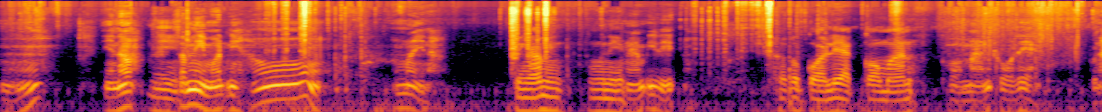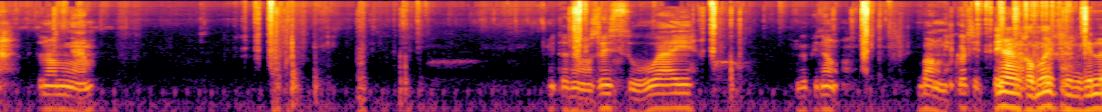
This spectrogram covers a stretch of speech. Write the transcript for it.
อืมนี่เนาะนี่ซ้ำนี่หมดนี่โอ้ทำไมนะเป็นงามเองมือนี้งามอีหลิแล้วก็ ก่อแรกก่อหมานก่อหมานก่อแรกปุ่นนะต้นน้อมงามมีต้นน้อสวยสวยๆแล้วพี่น้องบ้องนี่ก็จะติดย่างเขาไม่เห็นเห็นแล้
